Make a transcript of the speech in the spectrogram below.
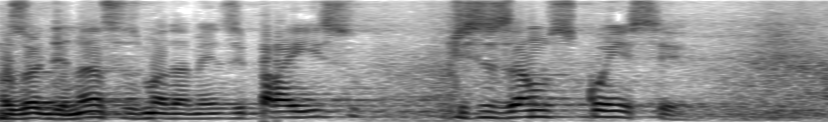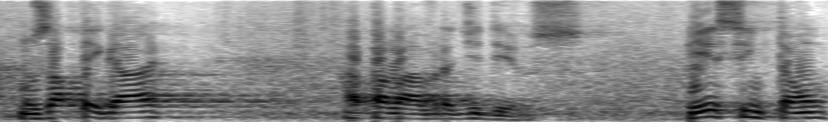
as ordenanças, mandamentos, e para isso precisamos conhecer, nos apegar à palavra de Deus. Esse então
